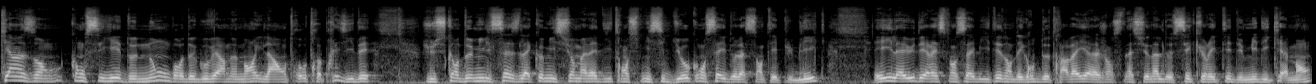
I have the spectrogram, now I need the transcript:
15 ans, conseiller de nombre de gouvernements. Il a entre autres présidé jusqu'en 2016 la commission maladies transmissibles du Haut Conseil de la santé publique. Et il a eu des responsabilités dans des groupes de travail à l'Agence nationale de sécurité du médicament,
